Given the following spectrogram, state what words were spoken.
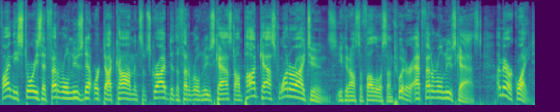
Find these stories at federalnewsnetwork.com and subscribe to the Federal Newscast on Podcast One or iTunes. You can also follow us on Twitter at Federal Newscast. I'm Eric White.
